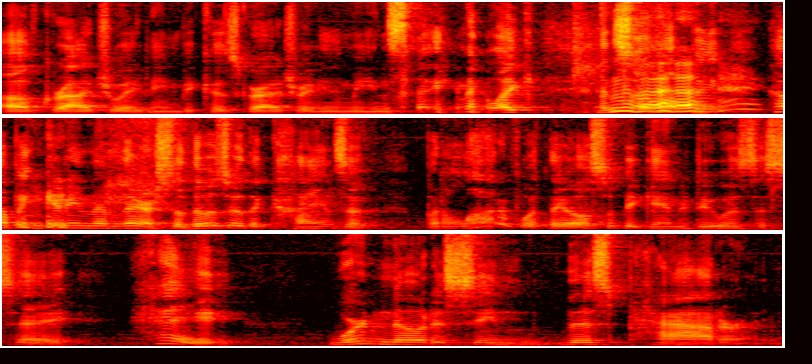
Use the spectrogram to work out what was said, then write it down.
of graduating because graduating means, you know, like, and so helping, helping getting them there. So those are the kinds of, but a lot of what they also began to do was to say, hey, we're noticing this pattern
